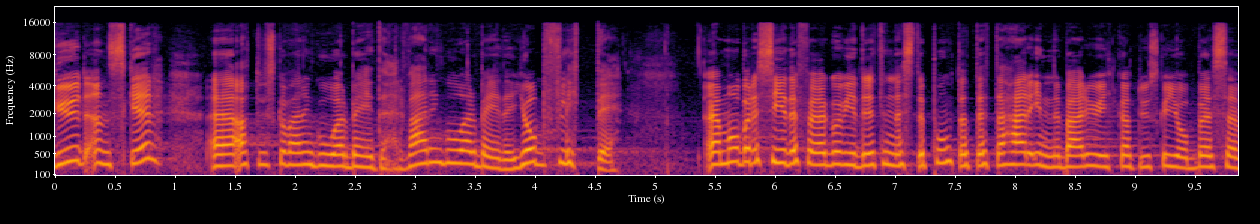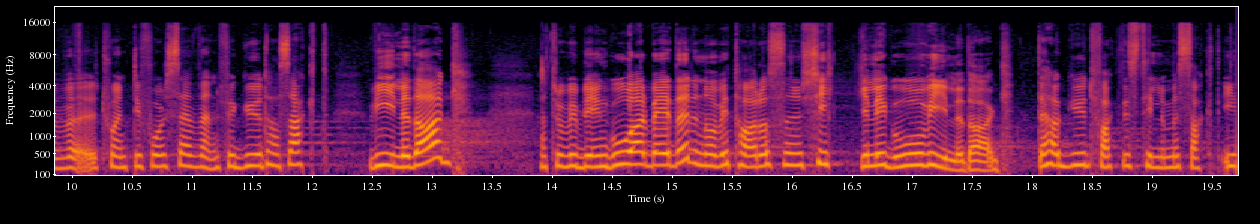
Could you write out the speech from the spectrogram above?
Gud ønsker eh, at du skal være en god arbeider. Vær en god arbeider. Jobb flittig. Jeg må bare si det før jeg går videre til neste punkt, at dette her innebærer jo ikke at du skal jobbe 24-7, for Gud har sagt hviledag. Jeg tror vi blir en god arbeider når vi tar oss en skikkelig god hviledag. Det har Gud faktisk til og med sagt. I,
